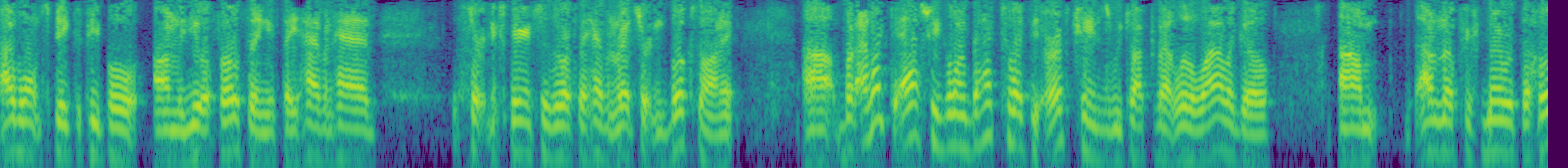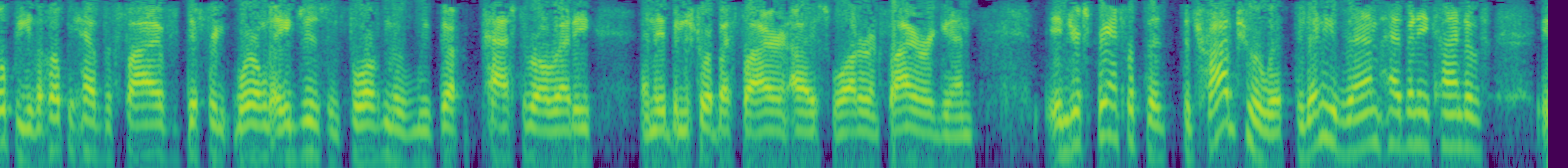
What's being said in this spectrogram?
I won't speak to people on the UFO thing if they haven't had certain experiences or if they haven't read certain books on it. Uh, but I'd like to ask you, going back to like the Earth changes we talked about a little while ago. Um, I don't know if you're familiar with the Hopi. The Hopi have the five different world ages, and four of them we've got passed through already, and they've been destroyed by fire and ice, water, and fire again. In your experience with the, the tribes you were with, did any of them have any kind of uh,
